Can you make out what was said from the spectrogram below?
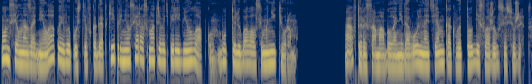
Он сел на задние лапы и, выпустив коготки, принялся рассматривать переднюю лапку, будто любовался маникюром. Автор и сама была недовольна тем, как в итоге сложился сюжет.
